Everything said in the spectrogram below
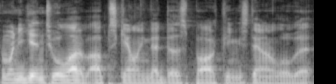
And when you get into a lot of upscaling, that does bog things down a little bit.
